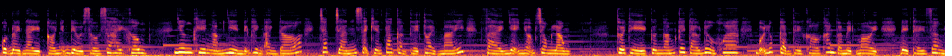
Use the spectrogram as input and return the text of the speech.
cuộc đời này có những điều xấu xa hay không, nhưng khi ngắm nhìn những hình ảnh đó chắc chắn sẽ khiến ta cảm thấy thoải mái và nhẹ nhõm trong lòng. Thôi thì cứ ngắm cây táo nở hoa mỗi lúc cảm thấy khó khăn và mệt mỏi để thấy rằng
